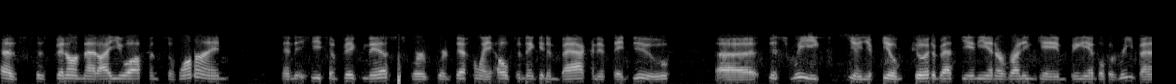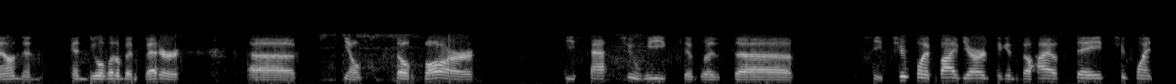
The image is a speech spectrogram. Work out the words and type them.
has has been on that IU offensive line, and he's a big miss. We're we're definitely hoping they get him back, and if they do uh, this week, you know, you feel good about the Indiana running game being able to rebound and and do a little bit better. Uh, you know, so far these past two weeks, it was uh, see 2.5 yards against Ohio State, 2.9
